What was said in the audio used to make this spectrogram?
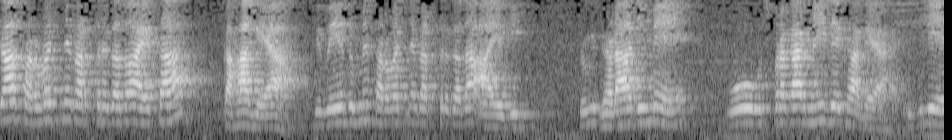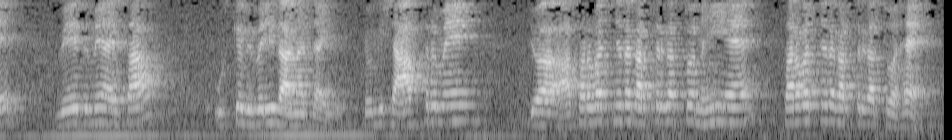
का सर्वज्ञ कर्तृकता ऐसा कहा गया कि वेद में सर्वज्ञ कर्तृकता आएगी, क्योंकि घड़ादि में वो उस प्रकार नहीं देखा गया है। इसलिए वेद में ऐसा उसके विपरीत आना चाहिए। क्योंकि शास्त्र में जो असर्वज्ञता कर्तृकत्व नहीं है, सर्वज्ञता कर्तृकत्व है।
